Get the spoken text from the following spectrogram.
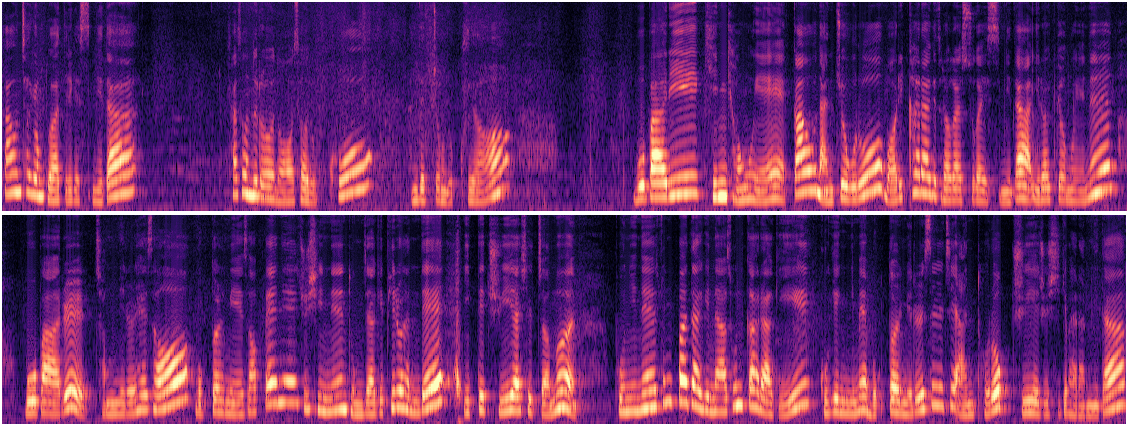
가운 착용 도와드리겠습니다. 사선으로 넣어서 놓고 반대쪽 놓고요. 모발이 긴 경우에 가운 안쪽으로 머리카락이 들어갈 수가 있습니다. 이럴 경우에는 모발을 정리를 해서 목덜미에서 빼내 주시는 동작이 필요한데 이때 주의하실 점은 본인의 손바닥이나 손가락이 고객님의 목덜미를 쓸지 않도록 주의해 주시기 바랍니다.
